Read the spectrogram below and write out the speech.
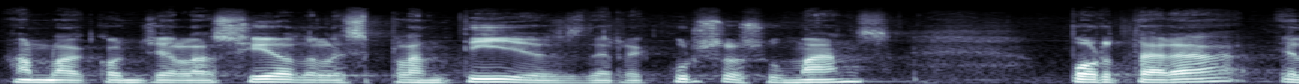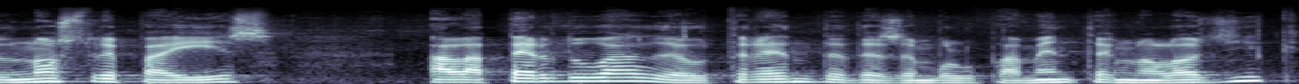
amb la congelació de les plantilles de recursos humans, portarà el nostre país a la pèrdua del tren de desenvolupament tecnològic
